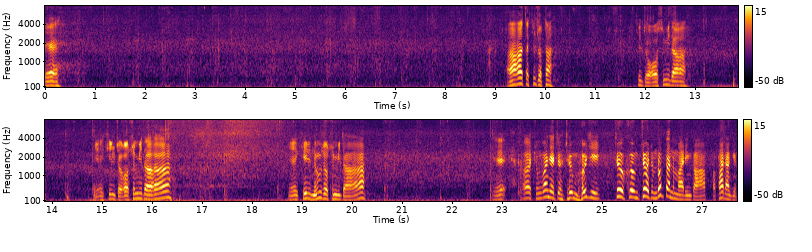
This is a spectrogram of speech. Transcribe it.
예. 아, 자, 길 좋다. 길 좋습니다. 예, 길 좋습니다. 예, 길이 너무 좋습니다. 예, 아, 중간에 저, 저 뭐지? 저, 그, 저가 좀 높다는 말인가? 바- 바닥에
